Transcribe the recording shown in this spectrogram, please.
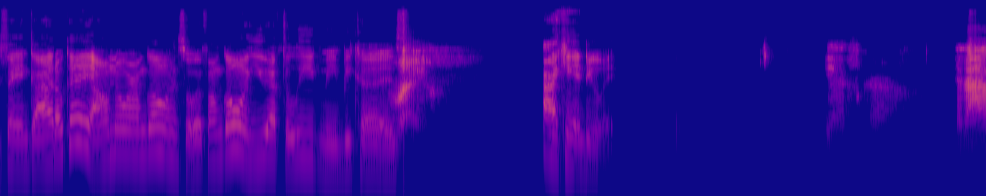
saying God, okay, I don't know where I'm going, so if I'm going, you have to lead me because right. I can't do it. Yes, girl. And I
